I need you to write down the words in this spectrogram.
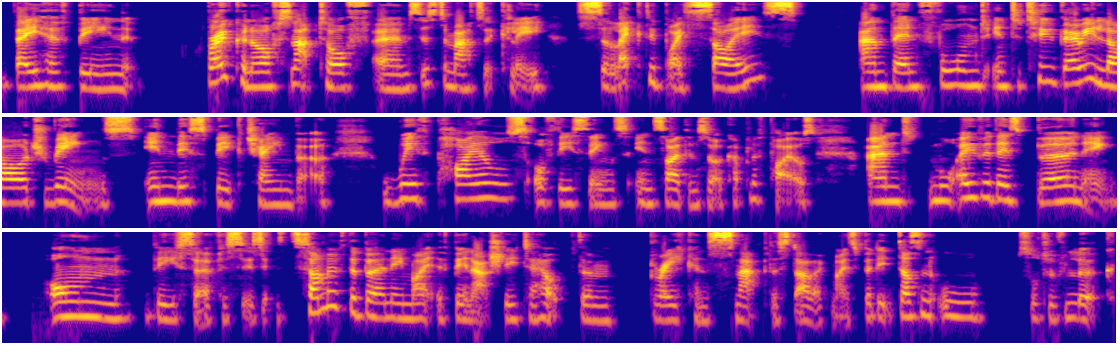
they have been broken off, snapped off um, systematically, selected by size, and then formed into two very large rings in this big chamber with piles of these things inside them. So, a couple of piles. And moreover, there's burning on these surfaces. Some of the burning might have been actually to help them break and snap the stalagmites, but it doesn't all sort of look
